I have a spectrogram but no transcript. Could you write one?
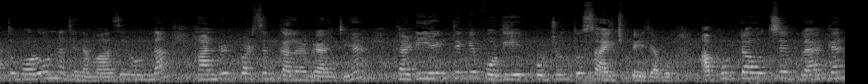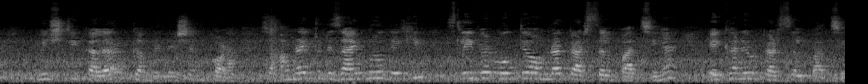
এত বড় ওড়না যে নামাজের ওড়না হান্ড্রেড পার্সেন্ট কালার গ্যারান্টি হ্যাঁ? থার্টি এইট থেকে ফোর্টি এইট পর্যন্ত সাইজ পেয়ে যাব। আপুরটা হচ্ছে ব্ল্যাক অ্যান্ড মিষ্টি কালার কম্বিনেশন করা। তো আমরা একটু ডিজাইনগুলো দেখি। স্লিভের মধ্যেও আমরা টার্সেল পাচ্ছি হ্যাঁ? এখানেও টার্সেল পাচ্ছি।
